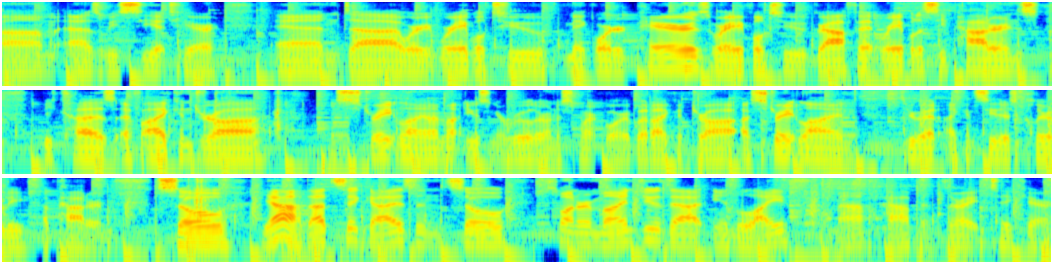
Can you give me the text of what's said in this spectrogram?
um, as we see it here. And uh, we're, we're able to make ordered pairs, we're able to graph it, we're able to see patterns because if I can draw straight line. I'm not using a ruler on a smartboard, but I could draw a straight line through it. I can see there's clearly a pattern. So yeah, that's it guys. And so just want to remind you that in life, math happens. All right, take care.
